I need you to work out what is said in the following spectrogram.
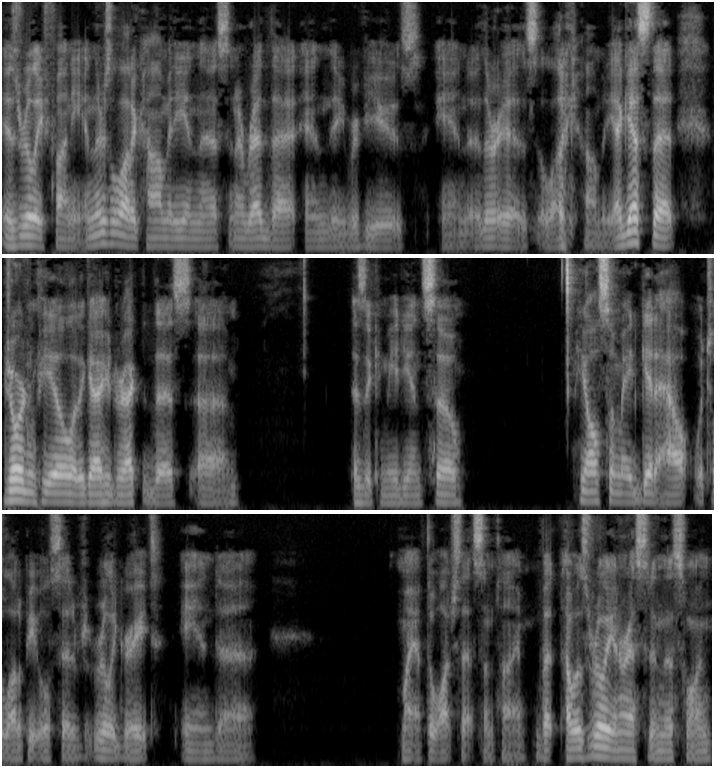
is really funny. And there's a lot of comedy in this, and I read that in the reviews, and uh, there is a lot of comedy. I guess that Jordan Peele, the guy who directed this, um, is a comedian. So he also made Get Out, which a lot of people said was really great, and uh, might have to watch that sometime. But I was really interested in this one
